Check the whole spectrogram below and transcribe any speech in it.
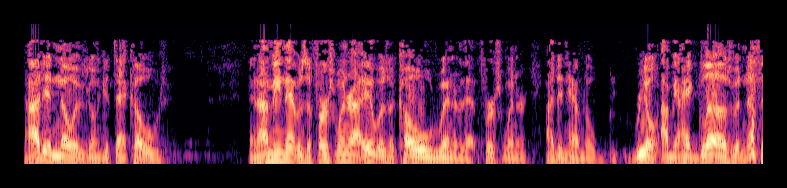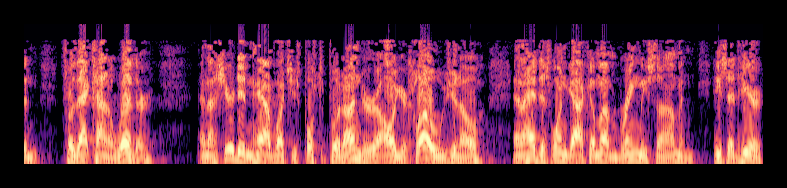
I didn't know it was going to get that cold. And I mean, that was the first winter. I, it was a cold winter, that first winter. I didn't have no real, I mean, I had gloves, but nothing for that kind of weather. And I sure didn't have what you're supposed to put under, all your clothes, you know. And I had this one guy come up and bring me some and he said, here,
